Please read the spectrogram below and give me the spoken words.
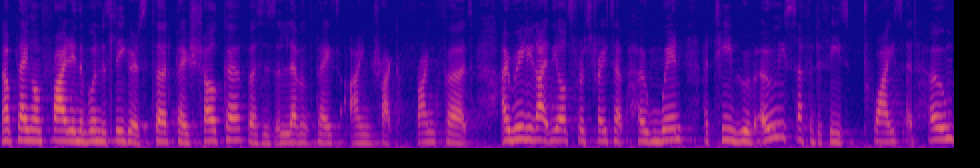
Now playing on Friday in the Bundesliga is third place Schalke versus 11th place Eintracht Frankfurt. I really like the odds for a straight up home win, a team who have only suffered defeats twice at home.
